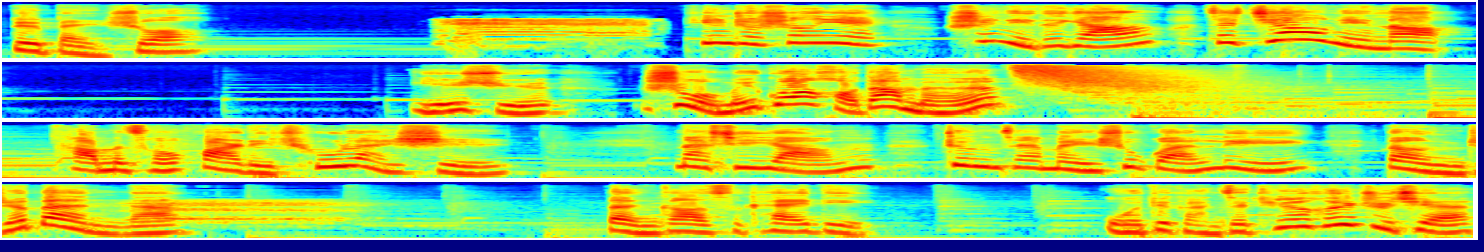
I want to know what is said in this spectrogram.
对本说。听着声音，是你的羊在叫你呢。也许是我没关好大门。他们从画里出来时，那些羊正在美术馆里等着本呢。本告诉凯蒂：“我得赶在天黑之前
